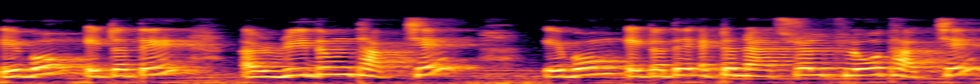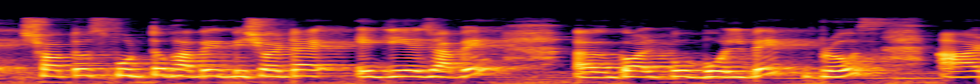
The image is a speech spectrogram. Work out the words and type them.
এবং এটাতে রিদম থাকছে। এবং এটাতে একটা ন্যাচারাল ফ্লো থাকছে। স্বতঃস্ফূর্তভাবে বিষয়টা এগিয়ে যাবে গল্প বলবে প্রোজ আর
